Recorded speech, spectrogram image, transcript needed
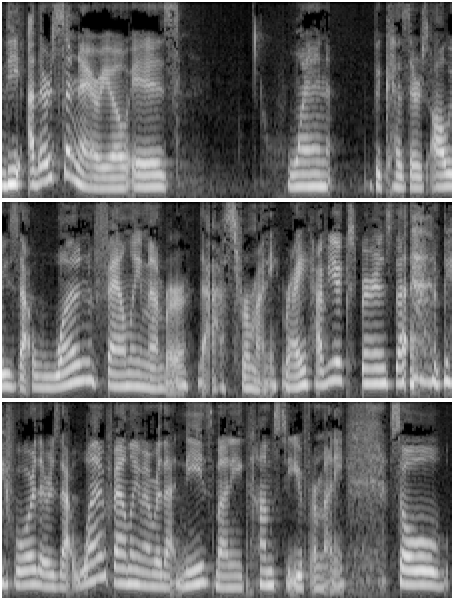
The other scenario is when because there's always that one family member that asks for money, right? Have you experienced that before? There's that one family member that needs money, comes to you for money. So,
